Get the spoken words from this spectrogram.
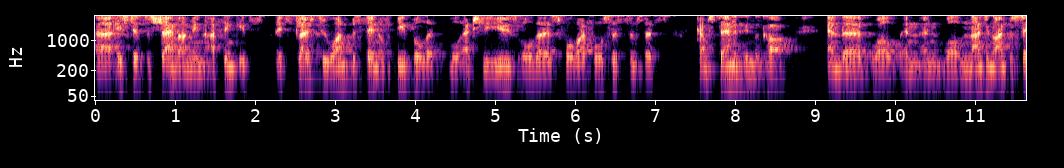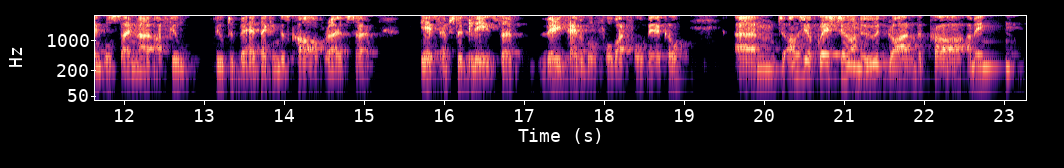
Uh, it's just a shame. I mean, I think it's it's close to one percent of people that will actually use all those four x four systems that's come standard in the car. And the well, and and well, ninety nine percent will say no. I feel feel too bad taking this car off road. So yes, absolutely, it's a very capable four x four vehicle. Um, to answer your question on who would drive the car, I mean,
